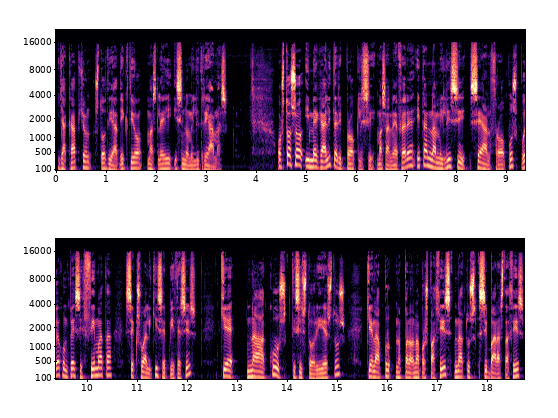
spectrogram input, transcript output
για κάποιον στο διαδίκτυο, μας λέει η συνομιλήτριά μας. Ωστόσο, η μεγαλύτερη πρόκληση μας ανέφερε ήταν να μιλήσει σε ανθρώπους που έχουν πέσει θύματα σεξουαλικής επίθεσης και να ακούς τις ιστορίες τους και να, να, να προσπαθείς να τους συμπαρασταθείς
